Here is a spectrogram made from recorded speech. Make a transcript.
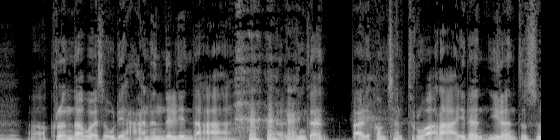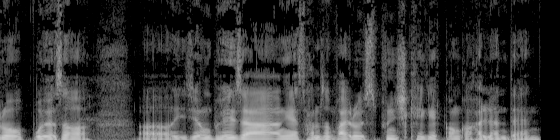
음. 어, 그런다고 해서 우리 안 흔들린다. 그러니까 빨리 검찰 들어와라. 이런, 이런 뜻으로 보여서, 어, 이재용 부회장의 삼성 바이오로스 분식회계 건과 관련된,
